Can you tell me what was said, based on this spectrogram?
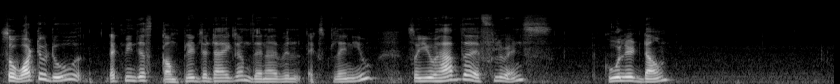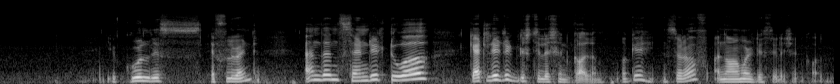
So, what you do let me just complete the diagram then I will explain you. So, you have the effluents cool it down you cool this effluent and then send it to a catalytic distillation column okay, instead of a normal distillation column.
